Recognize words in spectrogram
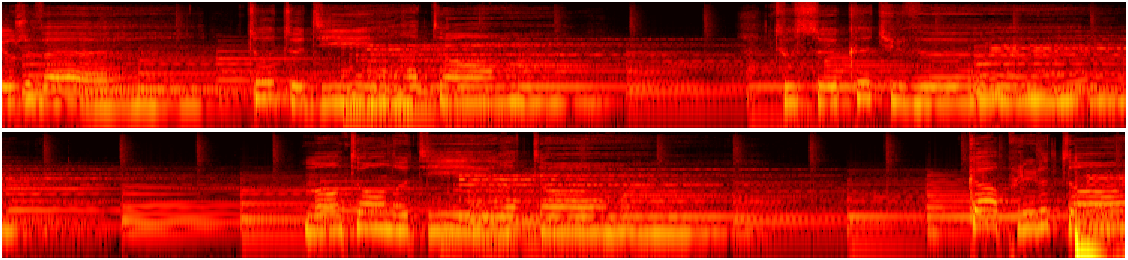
Je veux tout te dire temps, tout ce que tu veux. M'entendre dire temps, car plus le temps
